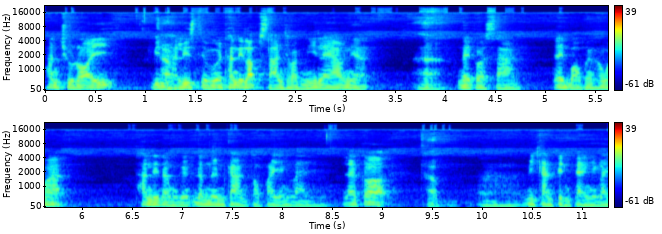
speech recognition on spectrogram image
ท่านชูร้อยบินครับฮาริสเนี่ยเมื่อท่านได้รับสารฉบับนี้แล้วเนี่ยฮะในประวัติศาสตร์ได้บอกไหมครับว่า ท่านได้นำดำเนินการต่อไปอย่างไร แล้วก็ครับอ่ามีการเปลี่ยนแปลงอย่างไร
